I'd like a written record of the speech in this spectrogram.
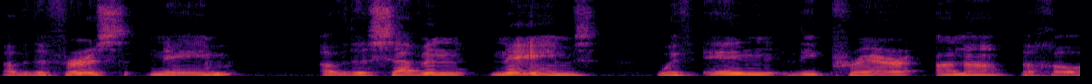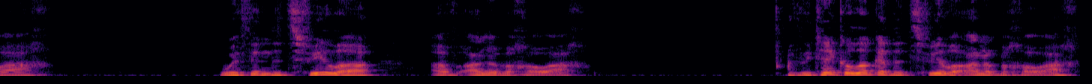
of the first name of the seven names within the prayer Ana Bechoach within the tefillah of Ana B'choach. If we take a look at the tefillah Ana B'choach,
